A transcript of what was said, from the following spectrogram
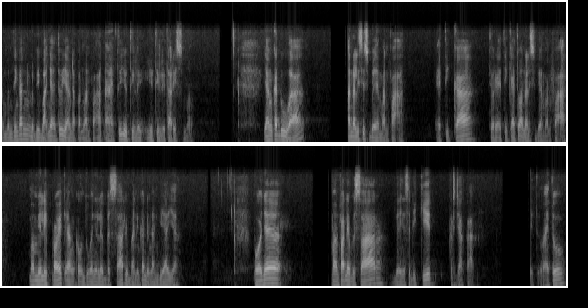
Yang penting kan lebih banyak itu yang dapat manfaat. Nah, itu utilitarisme. Yang kedua, analisis biaya manfaat. Etika, teori etika itu analisis biaya manfaat. Memilih proyek yang keuntungannya lebih besar dibandingkan dengan biaya. Pokoknya manfaatnya besar, biayanya sedikit, kerjakan. Itu, nah, itu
